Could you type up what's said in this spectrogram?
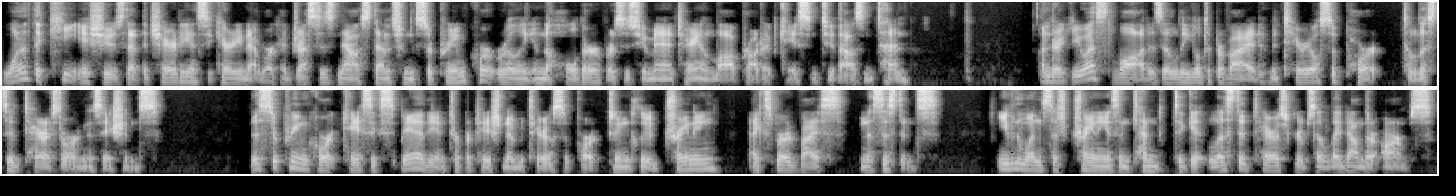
One of the key issues that the Charity and Security Network addresses now stems from the Supreme Court ruling in the Holder versus Humanitarian Law Project case in 2010. Under U.S. law, it is illegal to provide material support to listed terrorist organizations. This Supreme Court case expanded the interpretation of material support to include training, expert advice, and assistance, even when such training is intended to get listed terrorist groups to lay down their arms.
